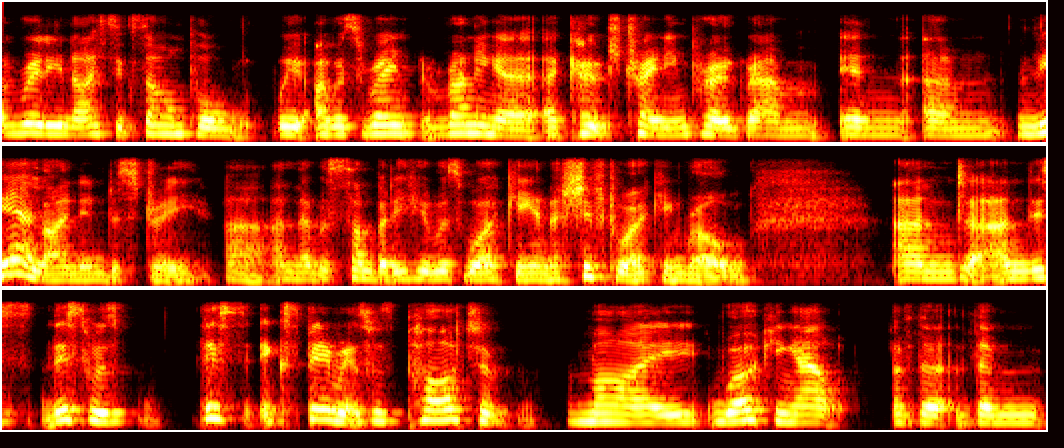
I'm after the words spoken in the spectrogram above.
a really nice example. We, I was running a, a, coach training program in, um, in the airline industry, uh, and there was somebody who was working in a shift working role, and and this this was this experience was part of my working out of the the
